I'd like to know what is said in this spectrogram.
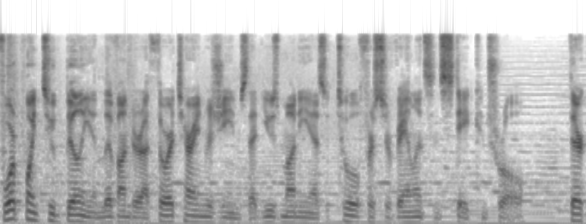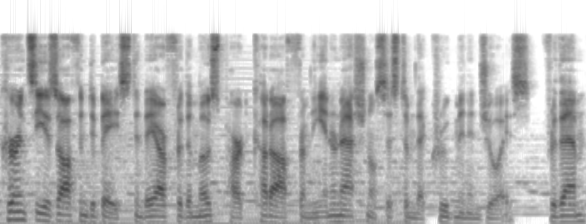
4.2 billion live under authoritarian regimes that use money as a tool for surveillance and state control. Their currency is often debased, and they are for the most part cut off from the international system that Krugman enjoys. For them,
